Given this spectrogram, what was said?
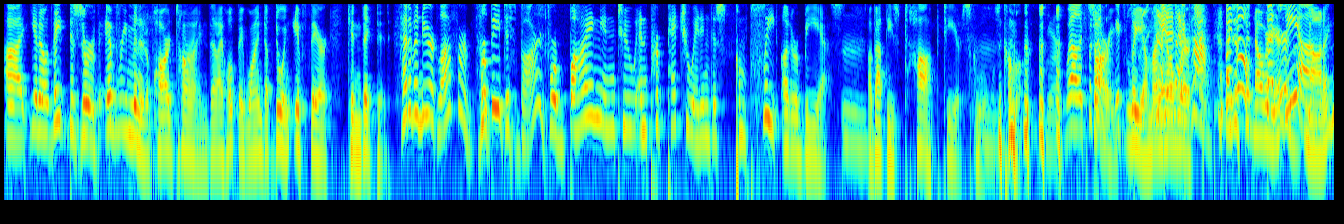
Uh, you know, they deserve every minute of hard time that I hope they wind up doing if they're convicted Head of a New York law firm. He'll be disbarred. for buying into and perpetuating this complete utter BS Mm. about these top tier schools. Come on. Yeah. Well, it's become, Sorry, it's, Liam, I it know has we're- become. I'm But just no, sitting over but here, just Liam, nodding.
